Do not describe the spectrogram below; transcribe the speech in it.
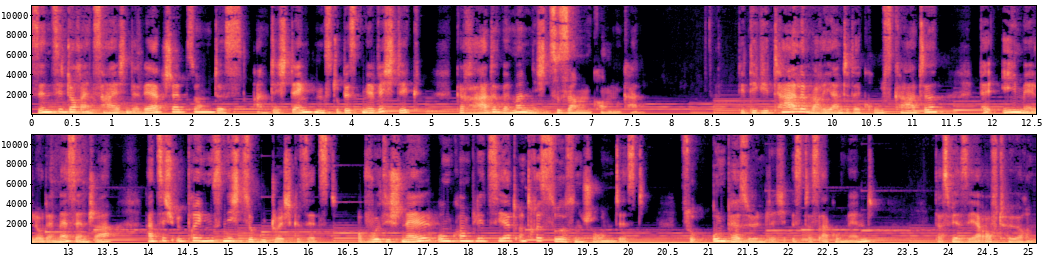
sind sie doch ein Zeichen der Wertschätzung, des an dich Denkens, du bist mir wichtig, gerade wenn man nicht zusammenkommen kann. Die digitale Variante der Grußkarte per E-Mail oder Messenger hat sich übrigens nicht so gut durchgesetzt, obwohl sie schnell, unkompliziert und ressourcenschonend ist. Zu unpersönlich ist das Argument, das wir sehr oft hören.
